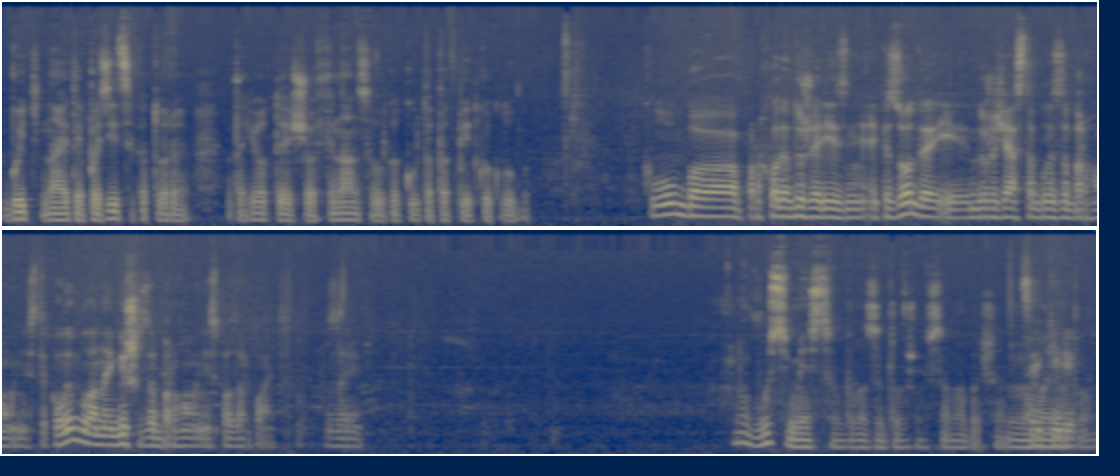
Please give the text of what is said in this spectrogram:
быть на этой позиции, которая дает еще финансовую какую-то подпитку клубу. Клуб е, проходив дуже різні епізоди і дуже часто були заборгованості. Коли була найбільша заборгованість по зарплаті взагалі? Ну, 8 месяцев была задолженность, самая большая. На Це моем який рік? плане.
